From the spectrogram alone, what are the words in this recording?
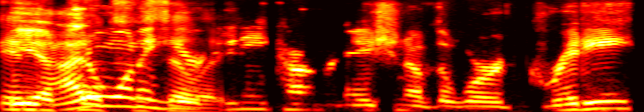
yeah, I don't want to hear any combination of the word gritty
